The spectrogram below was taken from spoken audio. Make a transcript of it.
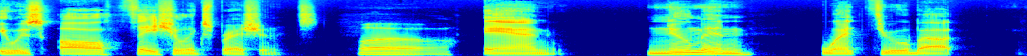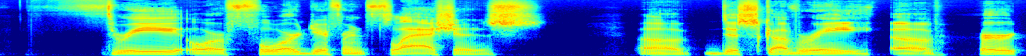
It was all facial expressions. Whoa. And Newman went through about three or four different flashes of discovery, of hurt,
